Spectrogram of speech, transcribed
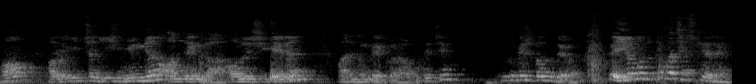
어 바로 2026년 언젠가 어느 시기에는 완성될 거라고 됐지? 이렇게 해석하면 돼요. 그러니까 이런 것도 똑같이 해석해야 돼.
